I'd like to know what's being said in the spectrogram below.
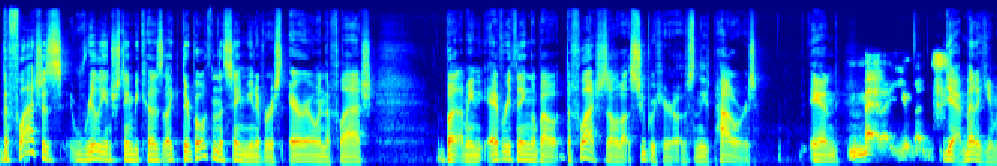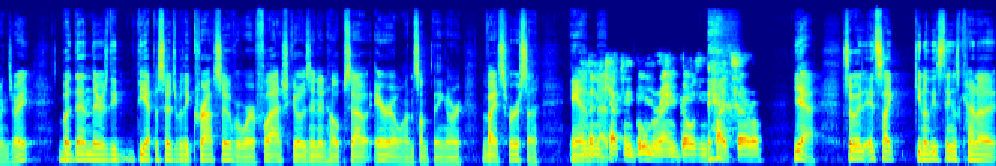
The Flash is really interesting because like they're both in the same universe, Arrow and The Flash. But I mean, everything about The Flash is all about superheroes and these powers, and meta humans. Yeah, meta humans, right? But then there's the the episodes where they cross over, where Flash goes in and helps out Arrow on something, or vice versa. And, and then that, Captain Boomerang goes and fights Arrow. Yeah, so it, it's like you know these things kind of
